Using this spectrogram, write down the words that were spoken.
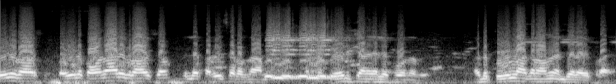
ഏഴ് പ്രാവശ്യം തൊഴിൽ പതിനാല് പ്രാവശ്യം ഇതിലെ സർവീസ് ഇറങ്ങാണ് പേടിച്ചാണ് ഇതിലെ പോകുന്നത്. അത് കൂടുതലാക്കണമെന്ന് എന്റെ ഒരു അഭിപ്രായം?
